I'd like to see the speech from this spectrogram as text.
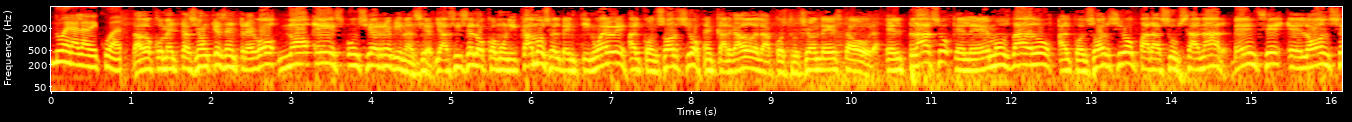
no era la adecuada. La documentación que se entregó no es un cierre financiero y así se lo comunicamos el 29 al consorcio encargado de la construcción de esta obra. El plazo que le hemos dado al consorcio para subsanar vence el 11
